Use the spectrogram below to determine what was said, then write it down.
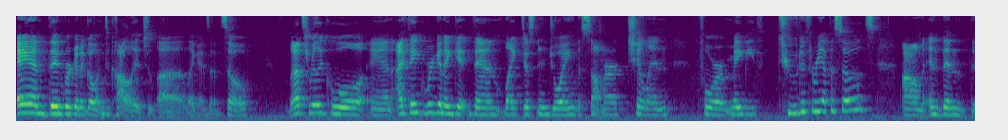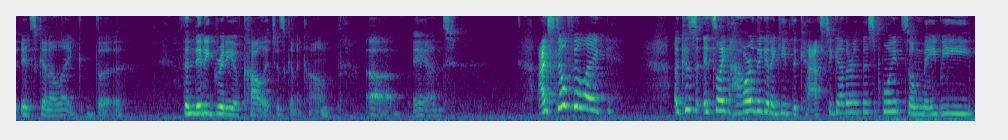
and then we're gonna go into college, uh, like I said. So that's really cool, and I think we're gonna get them like just enjoying the summer, chilling for maybe two to three episodes, um, and then it's gonna like the the nitty gritty of college is gonna come, uh, and I still feel like because it's like how are they gonna keep the cast together at this point? So maybe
